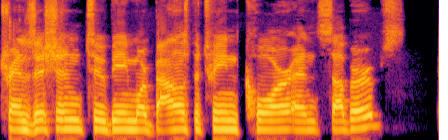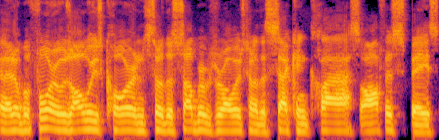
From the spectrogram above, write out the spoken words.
transition to being more balanced between core and suburbs? And I know before it was always core, and so the suburbs were always kind of the second class office space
